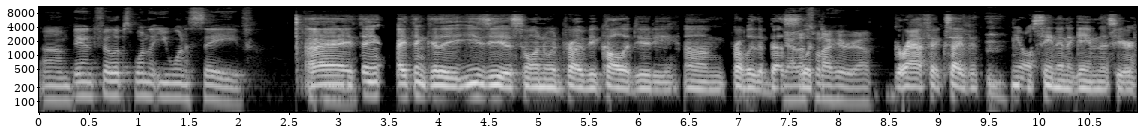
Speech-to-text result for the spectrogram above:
Um, Dan Phillips, one that you want to save. I think I think the easiest one would probably be Call of Duty. Um, probably the best Yeah, that's what I hear. Yeah. graphics I've you know seen in a game this year.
